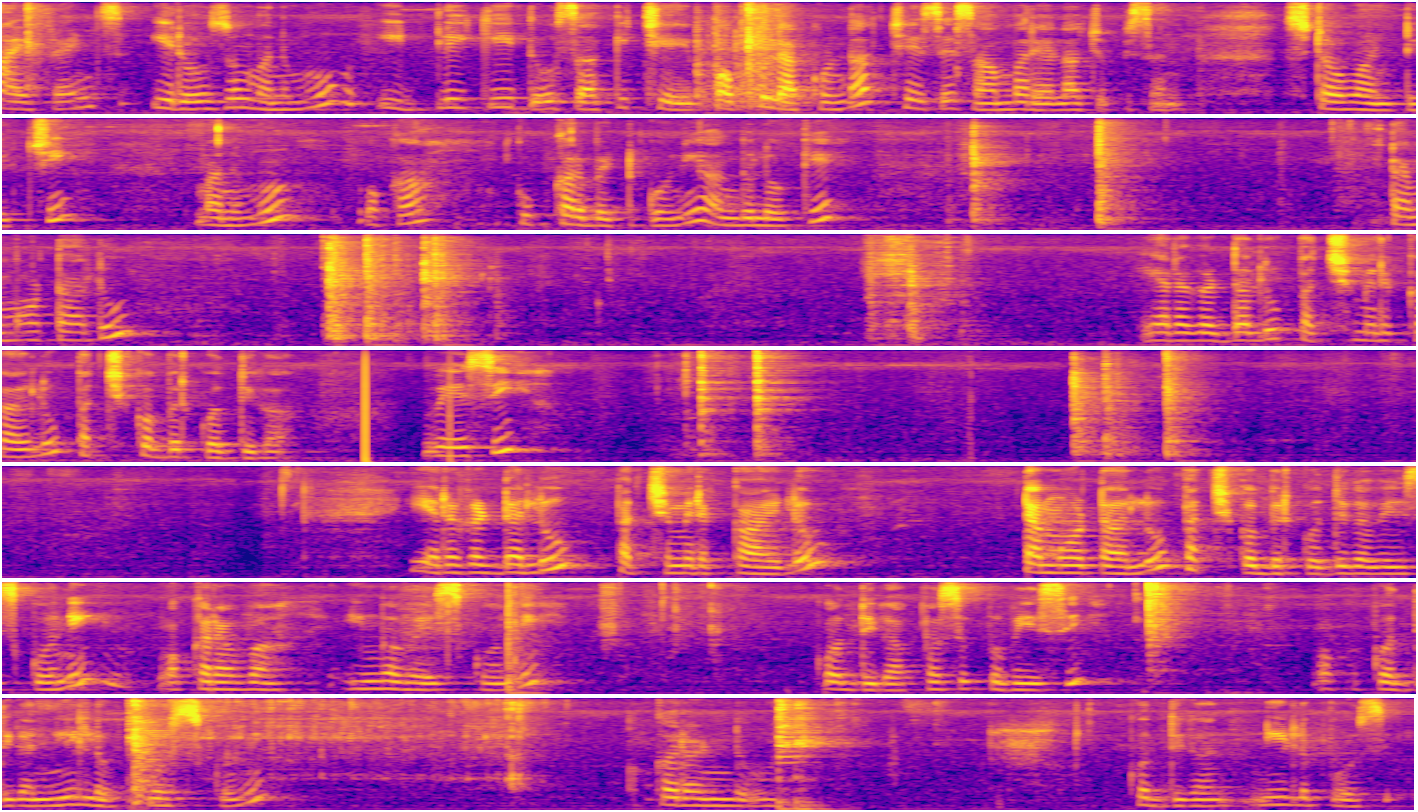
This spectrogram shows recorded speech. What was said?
Hi friends ఈరోజు మనము ఇడ్లీకి దోశకి చే పప్పు లేకుండా చేసే సాంబార్ ఎలా చూపిస్తాను. స్టవ్ అంటించి మనము ఒక కుక్కర్ పెట్టుకొని అందులోకి టమాటాలు ఎర్రగడ్డలు పచ్చిమిరపకాయలు పచ్చి కొబ్బరి కొద్దిగా వేసి ఎర్రగడ్డలు పచ్చిమిరపకాయలు టమోటాలు పచ్చి కొబ్బరి కొద్దిగా వేసుకొని ఒక రవ్వ ఇంగ వేసుకొని కొద్దిగా పసుపు వేసి ఒక కొద్దిగా నీళ్ళు పోసుకొని ఒక రెండు కొద్దిగా నీళ్ళు పోసి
